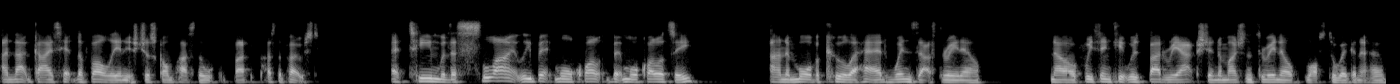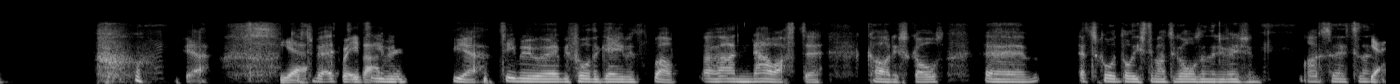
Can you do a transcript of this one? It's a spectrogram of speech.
and that guy's hit the volley, and it's just gone past the past the post. A team with a slightly bit more qual- bit more quality and a more of a cooler head wins that three 0 Now, if we think it was bad reaction, imagine three 0 lost to Wigan at home. yeah, Yeah, bit pretty bad. Timu, yeah, Timu uh, before the game is well, and now after Cardiff's goals, um, had scored the least amount of goals in the division. Like I say, to then Yeah.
